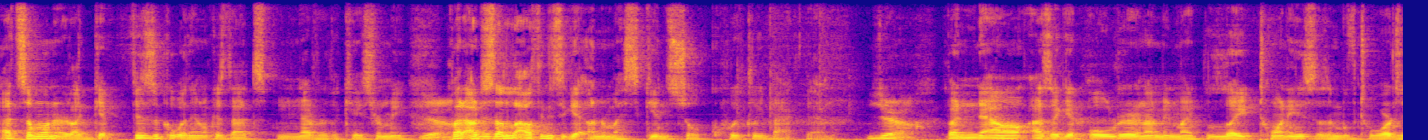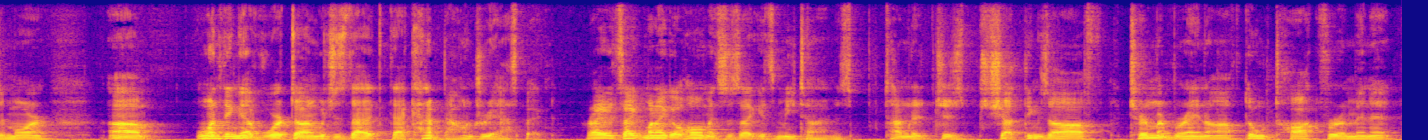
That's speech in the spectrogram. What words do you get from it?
at someone or like get physical with them because that's never the case for me. Yeah. But I'll just allow things to get under my skin so quickly back then. Yeah. But now, as I get older and I'm in my late twenties, as I move towards it more, um, one thing I've worked on, which is that that kind of boundary aspect, right? It's like when I go home, it's just like it's me time. It's time to just shut things off, turn my brain off, don't talk for a minute,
